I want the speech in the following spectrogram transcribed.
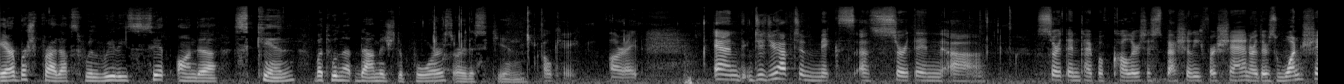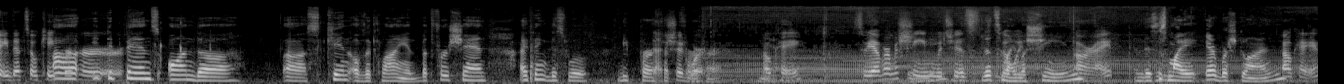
airbrush products will really sit on the skin but will not damage the pores or the skin. Okay, all right. And did you have to mix a certain uh, certain type of colors, especially for Shan, or there's one shade that's okay for Uh, her? It depends on the uh, skin of the client, but for Shan, I think this will be perfect That should for work. her. Okay. So we have our machine, which is That's my machine. All right. And this is my airbrush gun. Okay.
